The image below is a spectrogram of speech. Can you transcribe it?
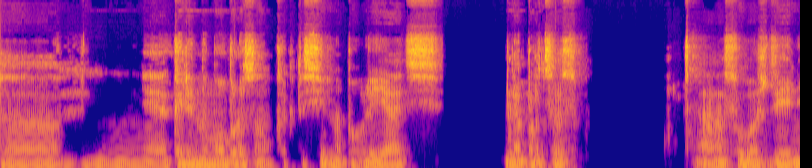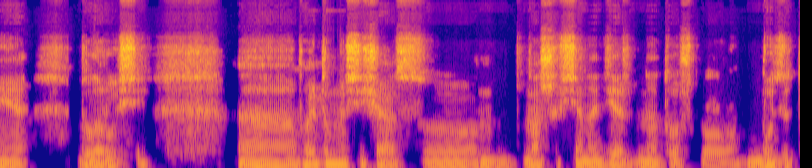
э, коренным образом как-то сильно повлиять на процесс освобождения Беларуси. А, поэтому сейчас э, наши все надежды на то, что будет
